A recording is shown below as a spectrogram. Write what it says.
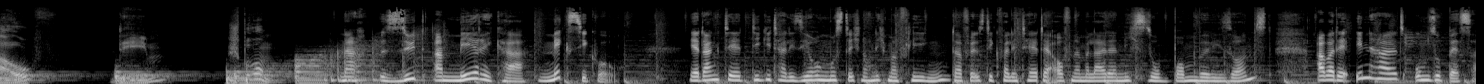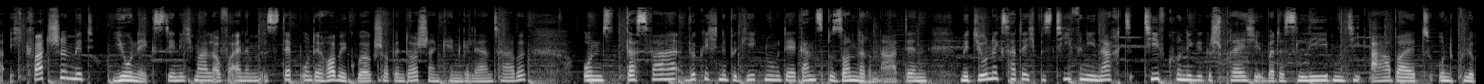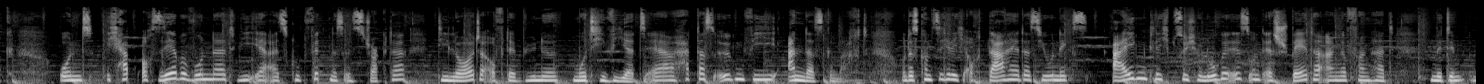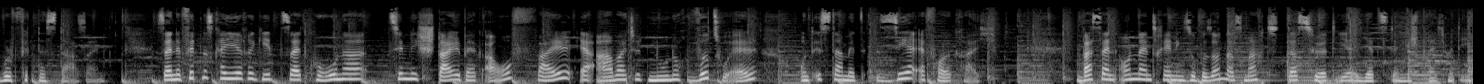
Auf dem Sprung. Nach Südamerika, Mexiko. Ja, dank der Digitalisierung musste ich noch nicht mal fliegen. Dafür ist die Qualität der Aufnahme leider nicht so Bombe wie sonst. Aber der Inhalt umso besser. Ich quatsche mit Unix, den ich mal auf einem Step- und Aerobic-Workshop in Deutschland kennengelernt habe. Und das war wirklich eine Begegnung der ganz besonderen Art, denn mit Unix hatte ich bis tief in die Nacht tiefgründige Gespräche über das Leben, die Arbeit und Glück. Und ich habe auch sehr bewundert, wie er als Group Fitness Instructor die Leute auf der Bühne motiviert. Er hat das irgendwie anders gemacht. Und das kommt sicherlich auch daher, dass Unix eigentlich Psychologe ist und erst später angefangen hat mit dem Group Fitness Dasein. Seine Fitnesskarriere geht seit Corona ziemlich steil bergauf, weil er arbeitet nur noch virtuell und ist damit sehr erfolgreich. Was sein Online-Training so besonders macht, das hört ihr jetzt im Gespräch mit ihm.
